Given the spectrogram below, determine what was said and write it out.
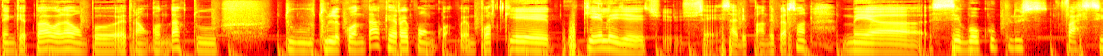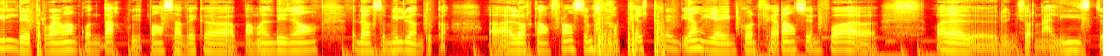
t'inquiète pas, voilà, on peut être en contact ou tous les contacts et quoi. Peu importe qui est, est ça dépend des personnes. Mais euh, c'est beaucoup plus facile d'être vraiment en contact, je pense, avec euh, pas mal de gens dans ce milieu en tout cas. alors qu'en France, je me rappelle très bien, il y a une conférence une fois, euh, voilà, d'une journaliste.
